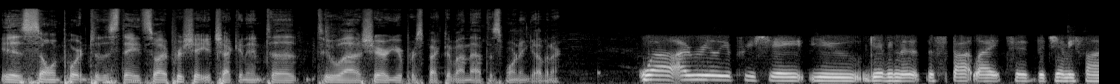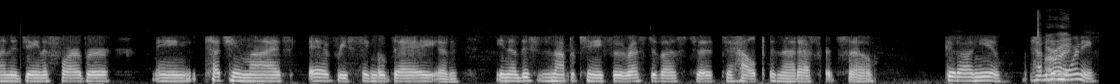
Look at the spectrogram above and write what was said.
is so important to the state. So I appreciate you checking in to to uh, share your perspective on that this morning, Governor. Well, I really appreciate you giving the, the spotlight to the Jimmy Fund and Dana Farber. I mean, touching lives every single day. And, you know, this is an opportunity for the rest of us to, to help in that effort. So good on you. Have a All good right. morning.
